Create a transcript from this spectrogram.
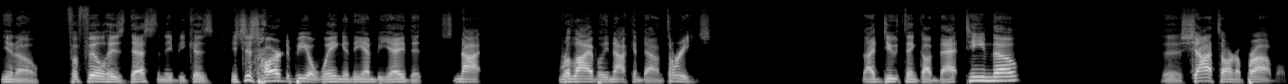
you know, fulfill his destiny because it's just hard to be a wing in the NBA that's not reliably knocking down threes. I do think on that team, though, the shots aren't a problem.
